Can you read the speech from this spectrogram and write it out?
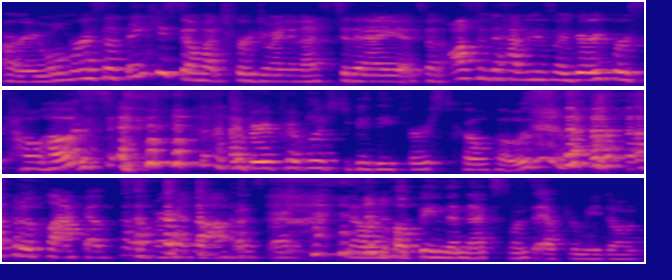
All right. Well, Marissa, thank you so much for joining us today. It's been awesome to have you as my very first co-host. I'm very privileged to be the first co-host. Put a plaque up somewhere in the office. Right? now I'm hoping the next ones after me don't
